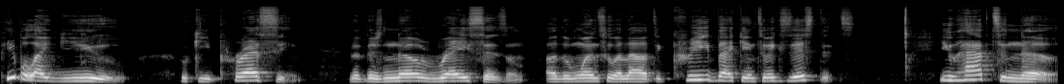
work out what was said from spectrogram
People like you who keep pressing that there's no racism are the ones who allow it to creep back into existence. You have to know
